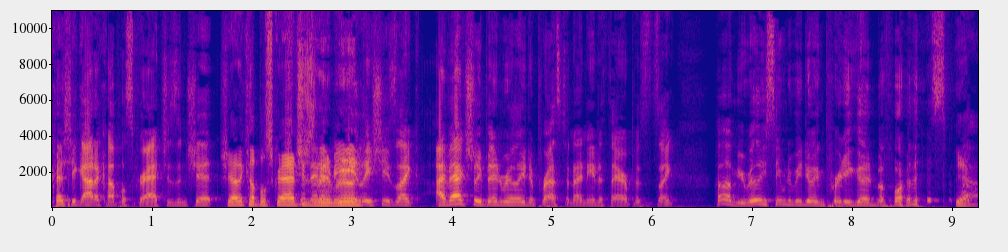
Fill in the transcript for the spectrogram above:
because she got a couple scratches and shit. She had a couple And scratches then and, immediately ruined. she's like, I've actually been really depressed and I need a therapist. It's like, hum, you really seem to be doing pretty good before this. Yeah.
